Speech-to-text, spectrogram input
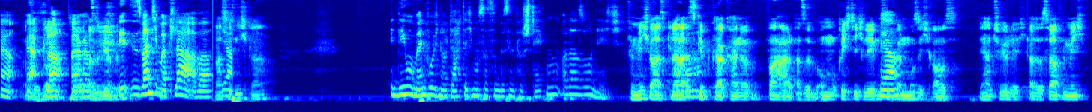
ja, Also ja, so- klar. so, ja, also wir- es war nicht immer klar, aber War es ja. nicht klar? in dem Moment, wo ich noch dachte, ich muss das so ein bisschen verstecken oder so, nicht. Für mich war es klar, Aber- es gibt gar keine Wahl. Also um richtig leben Ja. zu können, muss ich raus. Ja, natürlich. Also es war für mich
